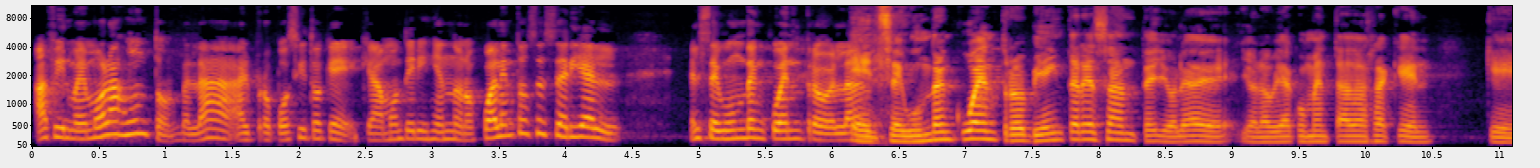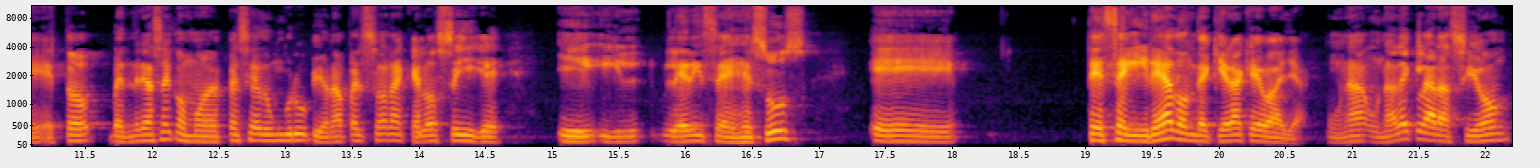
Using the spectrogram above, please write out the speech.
afirmémosla juntos, ¿verdad? Al propósito que, que vamos dirigiéndonos. ¿Cuál entonces sería el, el segundo encuentro, ¿verdad? El segundo encuentro es bien interesante. Yo le, yo le había comentado a Raquel que esto vendría a ser como una especie de un grupo y una persona que lo sigue y, le dice, Jesús, eh, te seguiré a donde quiera que vaya. Una, una declaración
